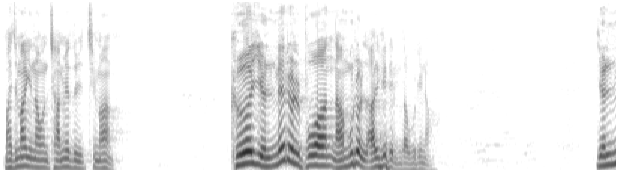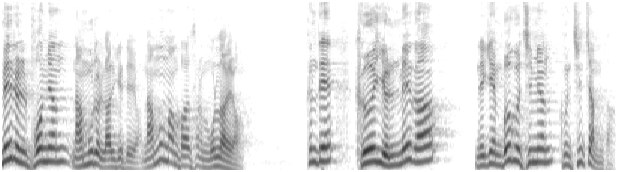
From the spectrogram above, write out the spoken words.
마지막에 나온 자매도 있지만 그 열매를 보아 나무를 알게 됩니다, 우리는. 열매를 보면 나무를 알게 돼요. 나무만 봐서는 몰라요. 근데 그 열매가 내게 먹어지면 그건 진짜입니다.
